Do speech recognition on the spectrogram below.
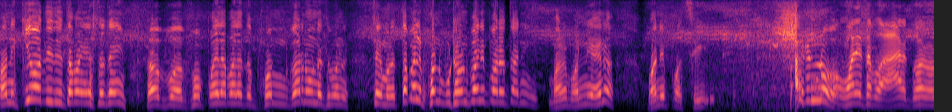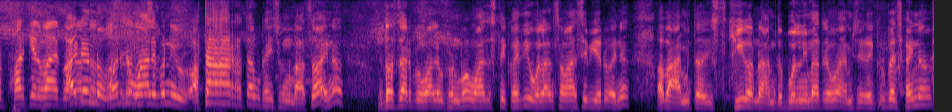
अनि के हो दिदी तपाईँ यस्तो चाहिँ पहिला पहिला त फोन गर्नुहुने थियो भने चाहिँ भने तपाईँले फोन उठाउनु पनि पऱ्यो त नि भनेर भन्ने होइन। भनेपछि आई डोन्ट नो उहाँले त घर फर्केर उहाँ आई डोन्ट नो भनेपछि उहाँले पनि हतार हतार उठाइसक्नु भएको छ होइन? दस हजार रुपियाँ उहाँले उठाउनु भयो उहाँ जस्तै कति होला समाजसेवीहरू होइन? अब हामी त के गर्नु? हामी त बोल्ने मात्रै हो हामीसँग एक रुपियाँ छैन।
